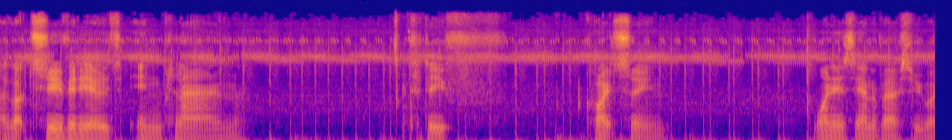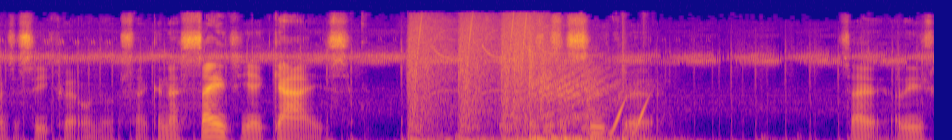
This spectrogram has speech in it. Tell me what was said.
I've got two videos in plan to do quite soon. One is the anniversary, one's a secret one. So I'm gonna say to you guys, this is a secret. So are these?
